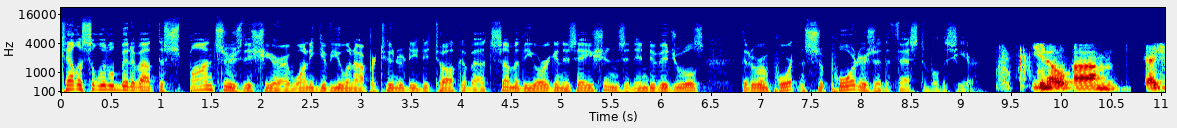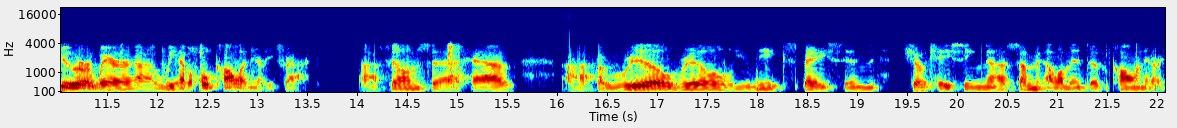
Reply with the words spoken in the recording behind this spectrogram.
Tell us a little bit about the sponsors this year. I want to give you an opportunity to talk about some of the organizations and individuals that are important supporters of the festival this year. You know, um, as you are aware, we have a whole culinary track. films that have a real, real unique space in showcasing uh, some element of culinary.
